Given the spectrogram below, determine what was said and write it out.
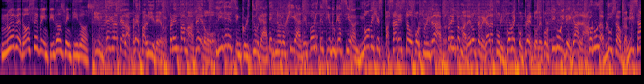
912-2222. Intégrate a la Prepa Líder, Prepa Madero. Líderes en cultura, tecnología, deportes y educación. No dejes pasar esta oportunidad. Prepa Madero te regala tu uniforme completo, deportivo y de gala, con una blusa o camisa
